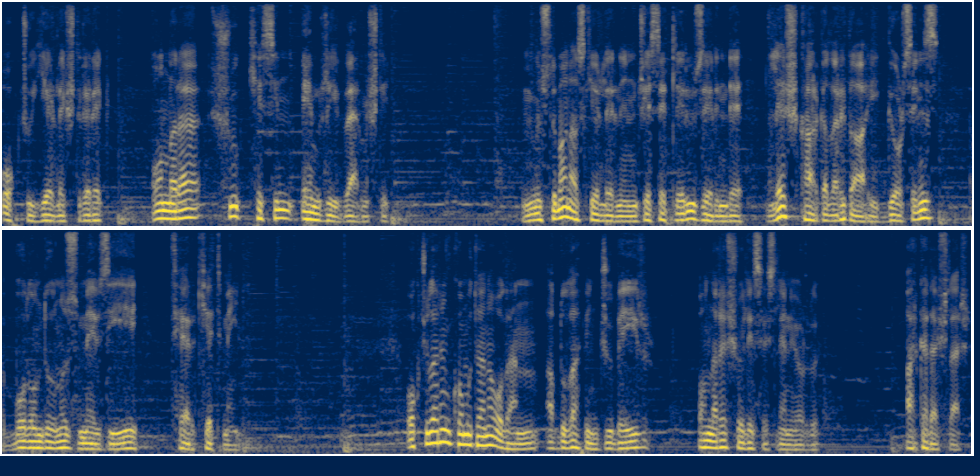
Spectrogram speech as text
okçu yerleştirerek onlara şu kesin emri vermişti. Müslüman askerlerinin cesetleri üzerinde leş kargaları dahi görseniz bulunduğunuz mevziyi terk etmeyin. Okçuların komutanı olan Abdullah bin Cübeyr onlara şöyle sesleniyordu. Arkadaşlar,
